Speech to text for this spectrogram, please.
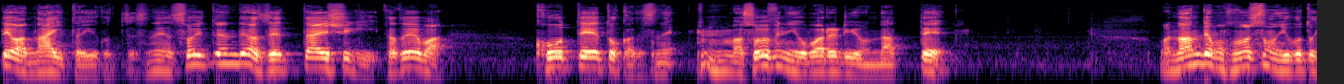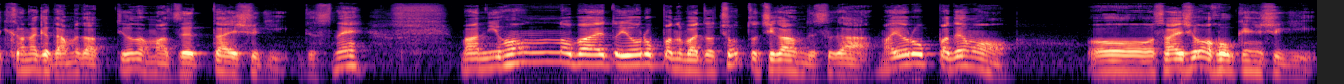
てはないということですね。そういう点では絶対主義。例えば皇帝とかですね、まあ、そういうふうに呼ばれるようになって、まあ、何でもその人の言うことを聞かなきゃダメだっていうのはまあ絶対主義ですね。まあ、日本の場合とヨーロッパの場合とちょっと違うんですが、まあ、ヨーロッパでも最初は封建主義、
